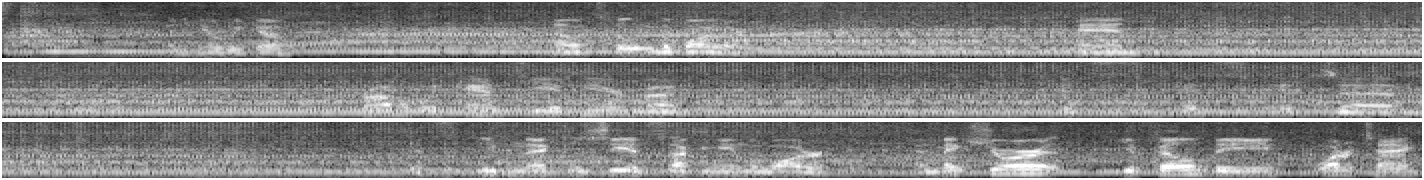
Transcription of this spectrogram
And here we go. Now it's filling the boiler. And probably can't see it here, but it's it's it's uh, it's you can actually see it sucking in the water. And make sure you fill the water tank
